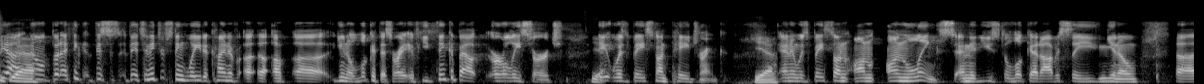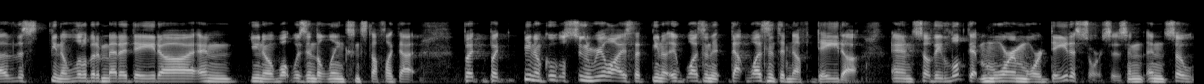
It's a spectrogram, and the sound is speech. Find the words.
Yeah, yeah, no, but I think this is it's an interesting way to kind of uh, uh, uh, you know look at this, right? If you think about early search, yeah. it was based on PageRank. Yeah. And it was based on, on, on links. And it used to look at obviously, you know, uh, this, you know, a little bit of metadata and, you know, what was in the links and stuff like that. But, but you know, Google soon realized that, you know, it wasn't, that wasn't enough data. And so they looked at more and more data sources. And, and so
